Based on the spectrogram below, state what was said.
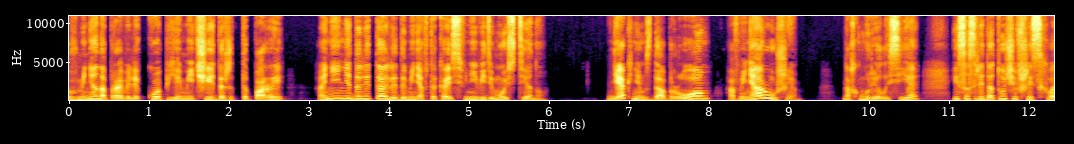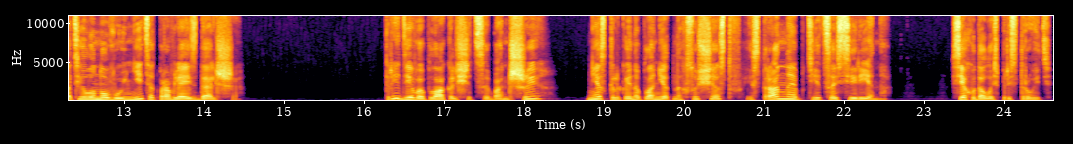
В меня направили копья, мечи и даже топоры. Они не долетали до меня, втыкаясь в невидимую стену. Я к ним с добром, а в меня оружием. Нахмурилась я и, сосредоточившись, схватила новую нить, отправляясь дальше. Три девы-плакальщицы Банши, несколько инопланетных существ и странная птица-сирена. Всех удалось пристроить.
